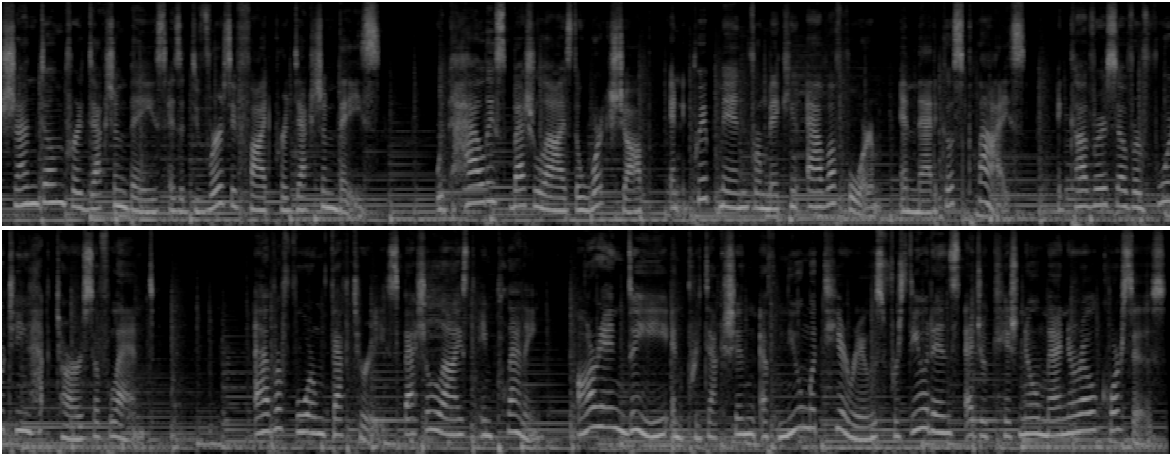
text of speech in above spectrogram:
Shandong Production Base is a diversified production base with highly specialized workshop and equipment for making Eva foam and medical supplies. It covers over 14 hectares of land. Eva foam Factory specialized in planning, R&D and production of new materials for students' educational manual courses.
